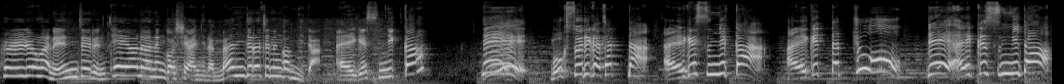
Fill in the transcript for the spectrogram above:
훌륭한 엔젤은 태어나는 것이 아니라 만들어지는 겁니다. 알겠습니까? 네! 목소리가 작다! 알겠습니까? 알겠다, 쭈! 네, 알겠습니다!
